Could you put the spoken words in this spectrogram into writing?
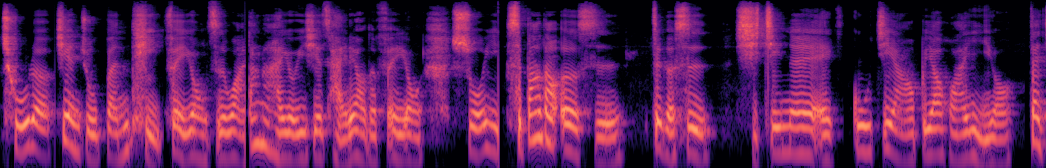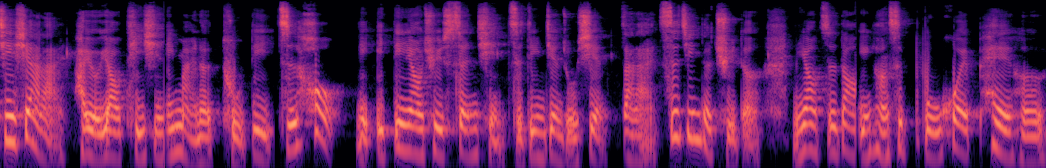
除了建筑本体费用之外，当然还有一些材料的费用。所以十八到二十，这个是洗金呢，诶，估价哦，不要怀疑哦。在接下来还有要提醒你，买了土地之后。你一定要去申请指定建筑线，再来资金的取得。你要知道，银行是不会配合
